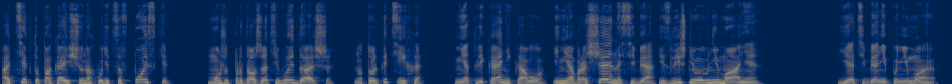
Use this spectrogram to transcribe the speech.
А те, кто пока еще находится в поиске, может продолжать его и дальше, но только тихо, не отвлекая никого и не обращая на себя излишнего внимания. Я тебя не понимаю.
